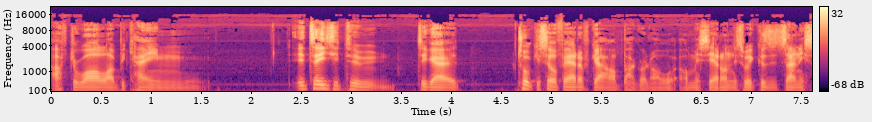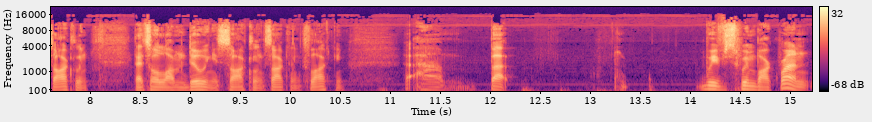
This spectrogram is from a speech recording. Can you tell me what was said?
after a while, I became. It's easy to to go talk yourself out of go, oh, bugger it, I'll, I'll miss out on this week because it's only cycling. That's all I'm doing is cycling, cycling, cycling. Um, but with swim, bike, run,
